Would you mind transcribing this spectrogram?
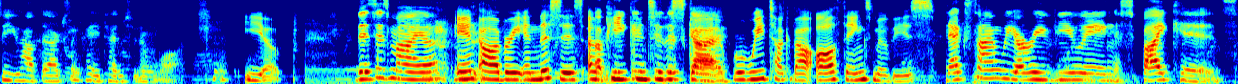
So you have to actually pay attention and watch. Yep. This is Maya. And Aubrey, and this is A, A Peek, Peek into, into the, the sky, Sky. where we talk about all things movies. Next time we are reviewing Spy Kids.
